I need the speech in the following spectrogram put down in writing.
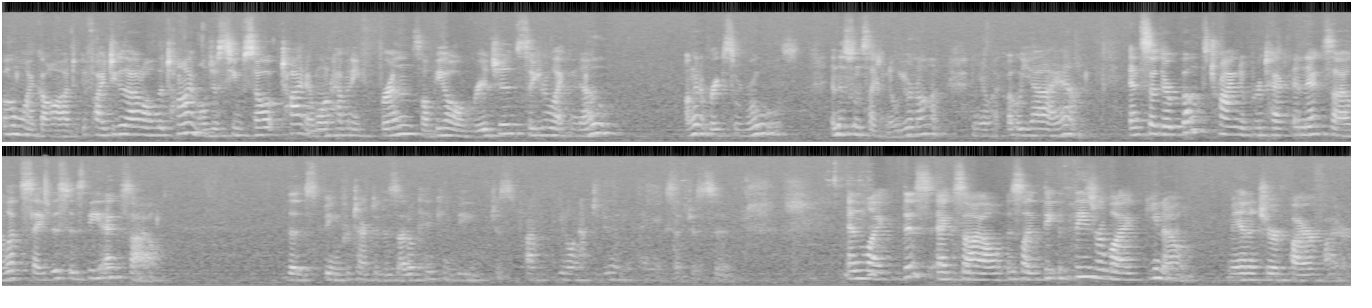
oh my God, if I do that all the time, I'll just seem so uptight. I won't have any friends. I'll be all rigid. So you're like, no, I'm going to break some rules. And this one's like, no, you're not. And you're like, oh yeah, I am. And so they're both trying to protect an exile. Let's say this is the exile that's being protected. Is that okay? Can be just, I'm, you don't have to do anything except just sit. And like this exile is like, the, these are like, you know, manager, firefighter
